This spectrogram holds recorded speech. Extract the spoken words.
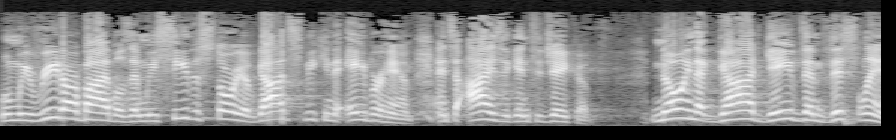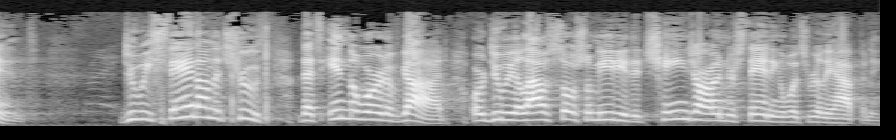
when we read our Bibles and we see the story of God speaking to Abraham and to Isaac and to Jacob, knowing that God gave them this land do we stand on the truth that's in the Word of God, or do we allow social media to change our understanding of what's really happening?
